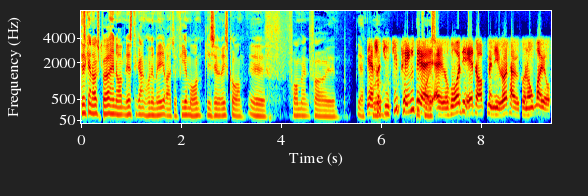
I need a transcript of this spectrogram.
Det skal jeg nok spørge hende om næste gang, hun er med i Radio 4 morgen, Lisette Rigsgaard, øh, formand for øh, Ja, ja fordi de penge der er, er jo hurtigt et op, men i øvrigt har økonomer jo,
